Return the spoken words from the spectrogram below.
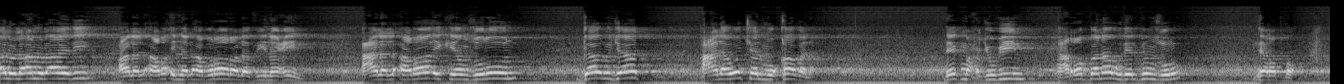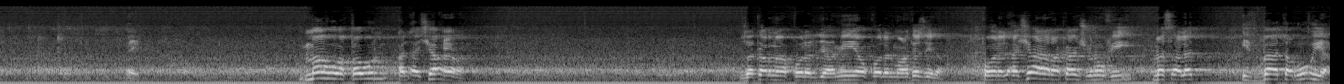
قالوا لأن الآية دي على الأرائك إن الأبرار لفي نعيم. على الأرائك ينظرون. قالوا جاءت على وجه المقابلة. ذيك محجوبين عن ربنا وذيل بينظروا لربهم طيب. ما هو قول الأشاعرة؟ ذكرنا قول الجهمية وقول المعتزلة. قول الأشاعرة كان شنو في مسألة إثبات الرؤية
